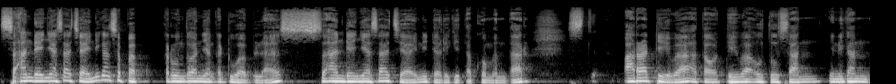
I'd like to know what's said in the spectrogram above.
Seandainya saja, ini kan sebab keruntuhan yang ke-12, seandainya saja ini dari kitab komentar, para dewa atau dewa utusan ini kan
